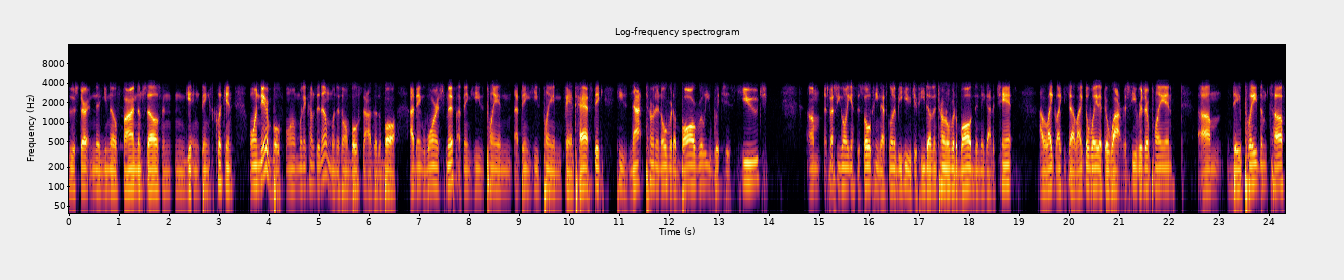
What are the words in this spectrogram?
who's starting to you know find themselves and, and getting things clicking on their both on when it comes to them when it's on both sides of the ball. I think Warren Smith. I think he's playing. I think he's playing fantastic. He's not turning over the ball really, which is huge. Um, especially going against the Soul team, that's going to be huge. If he doesn't turn over the ball, then they got a chance. I like, like you said, I like the way that their wide receivers are playing. Um, they played them tough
